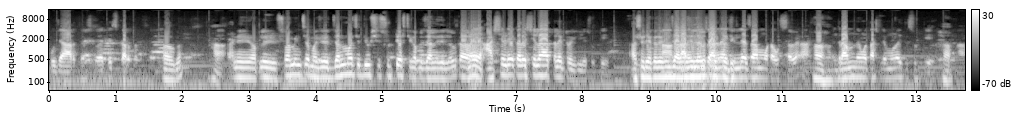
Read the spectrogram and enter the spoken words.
पूजा आरती सगळं तेच करतात. हो का? हा. आणि आपले स्वामींच्या म्हणजे जन्माच्या दिवशी सुट्टी असते का आपल्या जालना जिल्ह्याला का? नाही आषाढी एकादशीला कलेक्टर गेली सुट्टी. आषाढी हा, जालना जिल्ह्याला? जिल्ह्याचा मोठा उत्सव आहे ना. हा हा. ग्रामदैवत असल्यामुळे ती सुट्टी आहे. हा. हा.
